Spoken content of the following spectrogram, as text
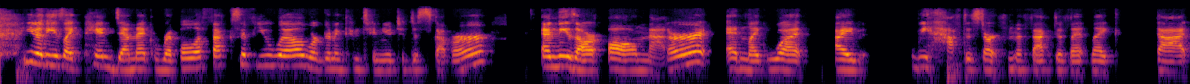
you know, these like pandemic ripple effects, if you will, we're going to continue to discover. And these are all matter. And like what I, we have to start from the fact of it, like that,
